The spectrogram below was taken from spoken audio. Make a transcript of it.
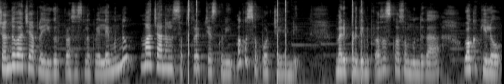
చందువా చేపల ఇగురు ప్రాసెస్లోకి వెళ్ళే ముందు మా ఛానల్ సబ్స్క్రైబ్ చేసుకుని మాకు సపోర్ట్ చేయండి. మరి ఇప్పుడు దీని ప్రాసెస్ కోసం ముందుగా ఒక కిలో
